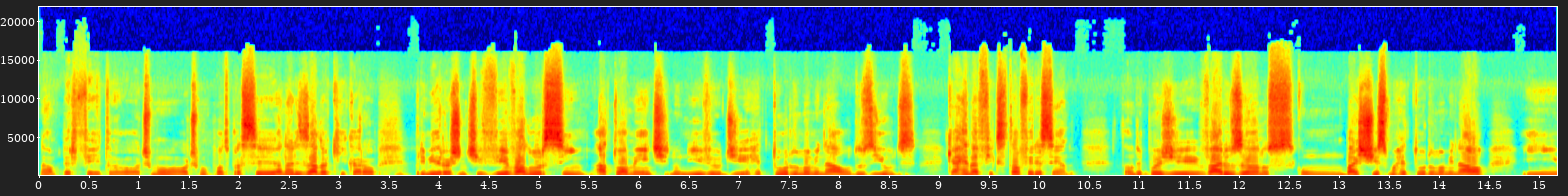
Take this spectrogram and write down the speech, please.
Não, perfeito. Ótimo, ótimo ponto para ser analisado aqui, Carol. Primeiro, a gente vê valor sim atualmente no nível de retorno nominal dos yields que a renda fixa está oferecendo. Então, depois de vários anos com um baixíssimo retorno nominal e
